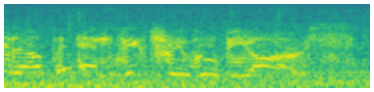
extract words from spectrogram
it up and victory will be ours.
